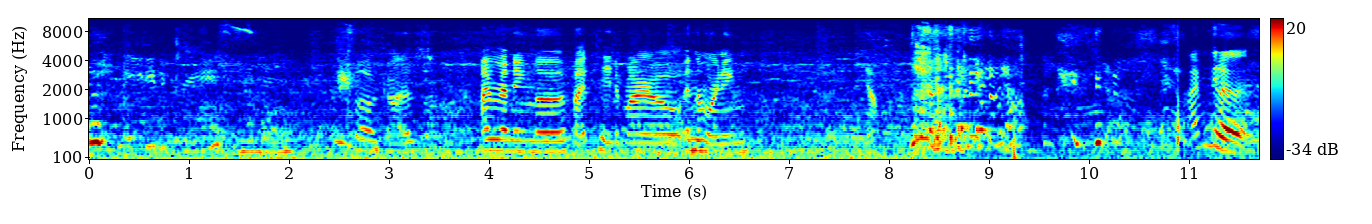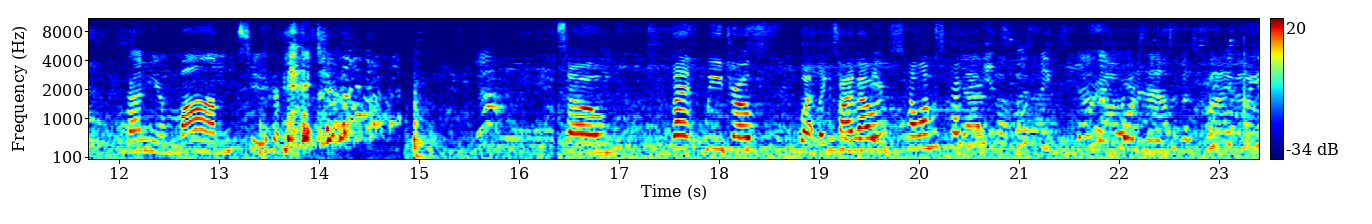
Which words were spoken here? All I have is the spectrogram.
80 degrees. Oh gosh. I'm running the 5K tomorrow in the morning. Yeah. I'm gonna run your mom to her bedroom. So, but we drove, what, like five hours? How long was the drive? It's supposed to be four hours now. It took us five we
